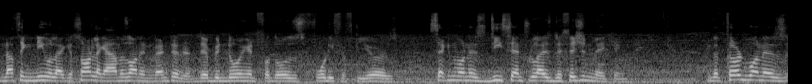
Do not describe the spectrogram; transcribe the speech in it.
nothing new. Like It's not like Amazon invented it. They've been doing it for those 40, 50 years. Second one is decentralized decision making. And the third one is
